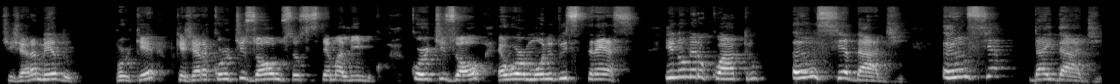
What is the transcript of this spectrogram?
te gera medo. Por quê? Porque gera cortisol no seu sistema límbico. Cortisol é o hormônio do estresse. E número quatro, ansiedade. Ânsia da idade,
